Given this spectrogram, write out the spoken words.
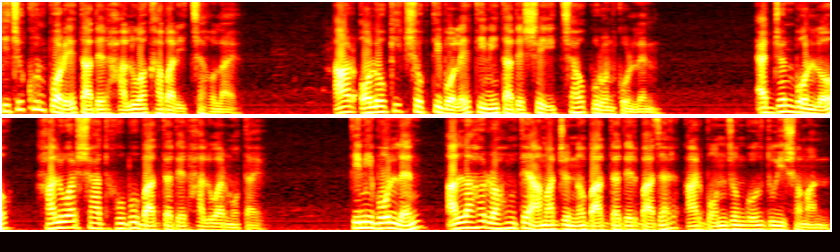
কিছুক্ষণ পরে তাদের হালুয়া খাবার ইচ্ছা হলায়। আর অলৌকিক শক্তি বলে তিনি তাদের সেই ইচ্ছাও পূরণ করলেন। একজন বলল, হালুয়ার স্বাদ হুবু বাগদাদের হালুয়ার মোতায়। তিনি বললেন, আল্লাহর রহমতে আমার জন্য বাগদাদের বাজার আর বনজঙ্গল দুই সমান।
